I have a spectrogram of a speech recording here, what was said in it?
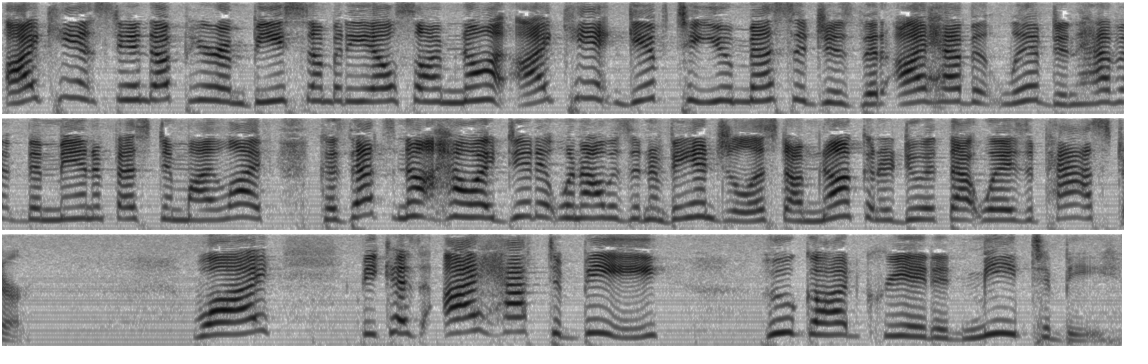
I can't stand up here and be somebody else I'm not. I can't give to you messages that I haven't lived and haven't been manifest in my life because that's not how I did it when I was an evangelist. I'm not going to do it that way as a pastor. Why? Because I have to be who God created me to be.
